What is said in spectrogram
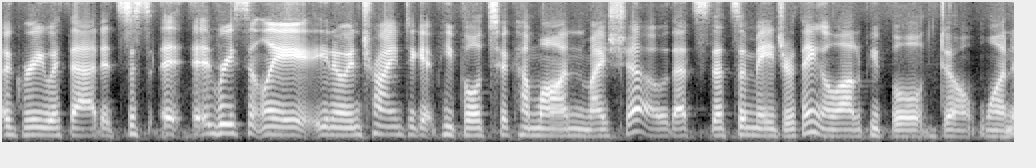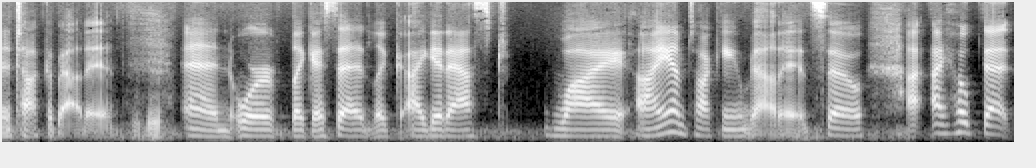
agree with that. It's just it, it recently, you know, in trying to get people to come on my show, that's that's a major thing. A lot of people don't want to talk about it, mm-hmm. and or like I said, like I get asked why I am talking about it. So I, I hope that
